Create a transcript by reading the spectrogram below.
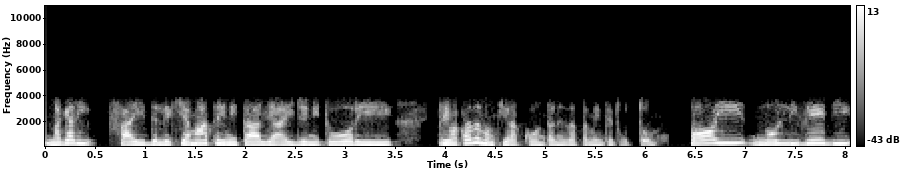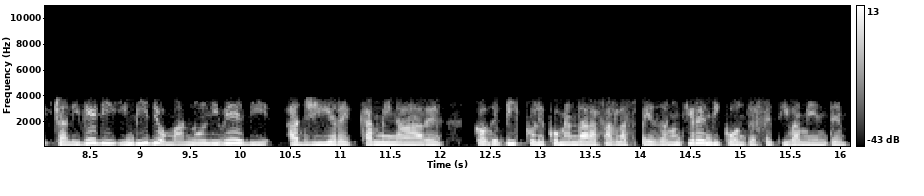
magari fai delle chiamate in Italia ai genitori prima cosa non ti raccontano esattamente tutto. Poi non li vedi, cioè li vedi in video, ma non li vedi agire, camminare, cose piccole come andare a fare la spesa, non ti rendi conto effettivamente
